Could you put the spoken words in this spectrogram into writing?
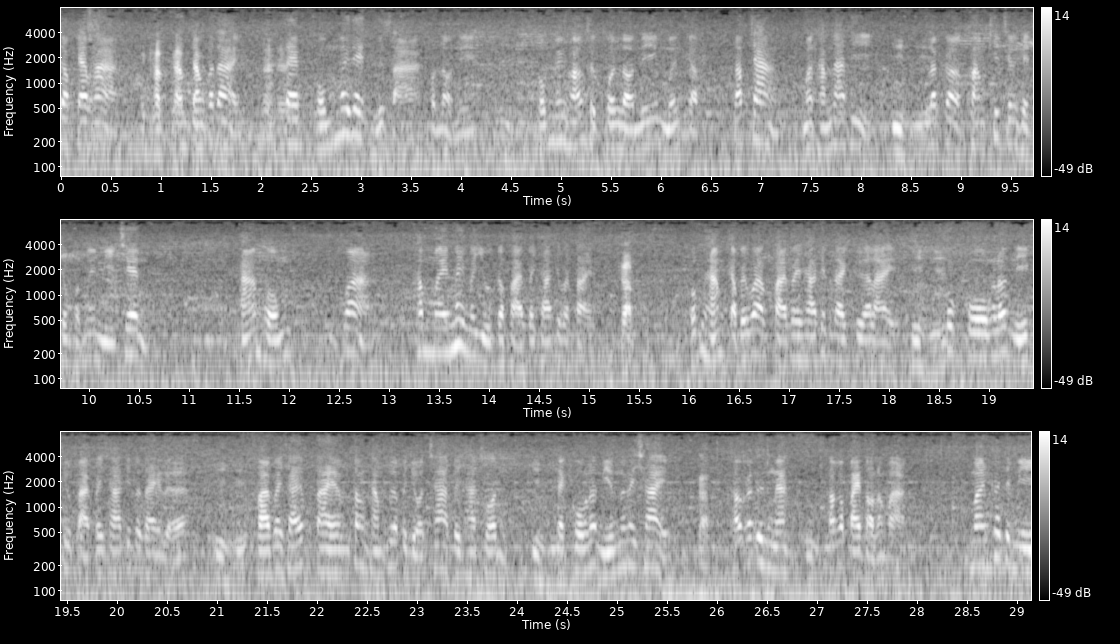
ชอบแก้ผ้าครับครับ จำจำก็ได้ อ่าฮะ แต่ผมไม่ได้ถือสาคนเหล่านี้ ผมมีความรู้สึกคนเหล่านี้เหมือนกับรับจ้างมาทำหน้าที่ อือฮึแล้วก็ความคิดเชิงเหตุเชิงผลไม่มีเช่น ถามผมว่าทำไมไม่มาอยู่กับฝ่ายประชาธิปไตย ครับ ผมถามกลับไปว่าฝ่ายประชาธิปไตยคืออะไรอือฮึพวกโกงแล้วหนีคือฝ่ายประชาธิปไตยเหรออือฮึฝ่ายประชาธิปไตยมันต้องทำเพื่อประโยชน์ชาติประชาชนอือฮึแต่โกงแล้วหนีมันไม่ใช่ครับเขาก็อึ้งนะอืมเขาก็ไปต่อลำบากมันก็จะมี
